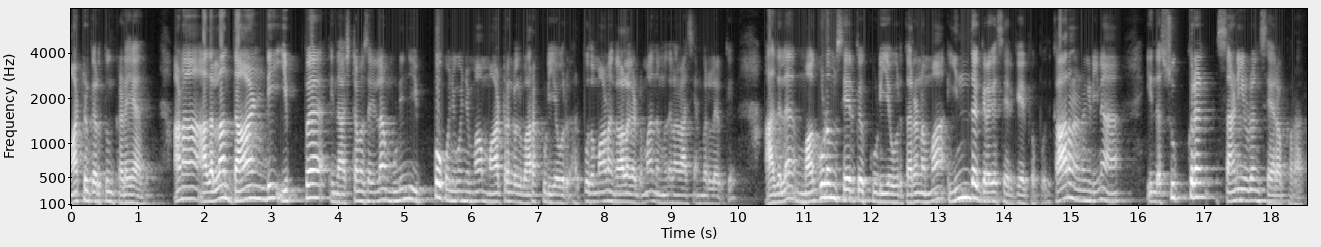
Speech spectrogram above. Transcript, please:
மாற்று கருத்தும் கிடையாது. ஆனால் அதெல்லாம் தாண்டி இப்போ இந்த அஷ்டம சனிலாம் முடிஞ்சு இப்போ கொஞ்சம் கொஞ்சமாக மாற்றங்கள் வரக்கூடிய ஒரு அற்புதமான காலகட்டமாக இந்த முதல ராசி அன்பர்கள் இருக்குது அதில் மகுடம் சேர்க்கக்கூடிய ஒரு தருணமாக இந்த கிரக சேர்க்கை இருக்க போகுது. காரணம் என்னன்னு கேட்டிங்கன்னா இந்த சுக்கரன் சனியுடன் சேர போகிறார்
